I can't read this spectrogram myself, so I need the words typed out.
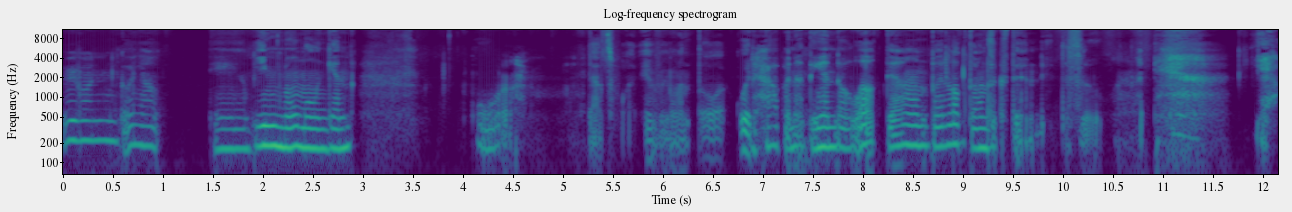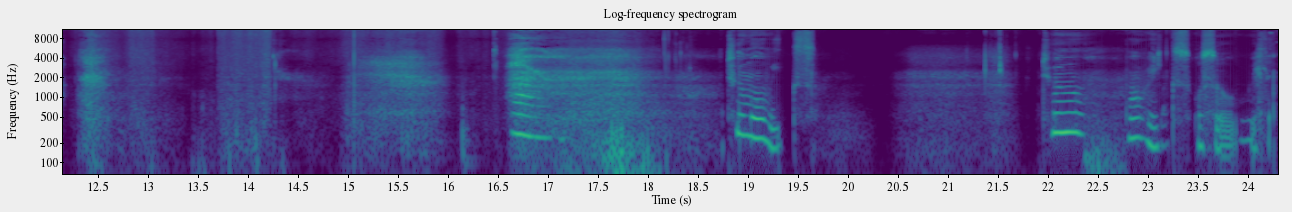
everyone going out and being normal again. Or that's what everyone thought would happen at the end of lockdown, but lockdown's extended, so Two more weeks. Two more weeks or so, we think.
